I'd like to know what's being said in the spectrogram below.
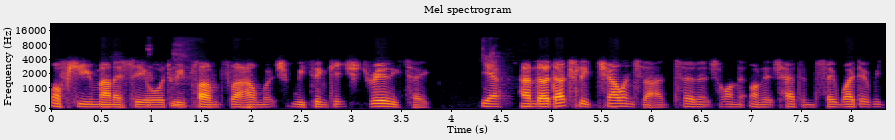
of humanity, or do we plan for how much we think it should really take? Yeah. And I'd actually challenge that and turn it on on its head and say, why don't we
